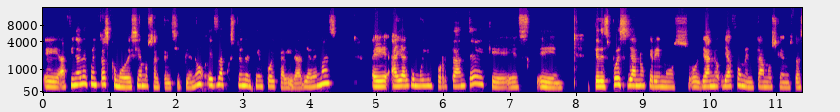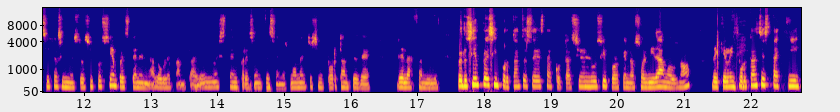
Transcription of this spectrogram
eh, a final de cuentas, como decíamos al principio, ¿no? Es la cuestión del tiempo de calidad y además eh, hay algo muy importante que es que después ya no queremos o ya no ya fomentamos que nuestras hijas y nuestros hijos siempre estén en la doble pantalla y no estén presentes en los momentos importantes de, de la familia. Pero siempre es importante hacer esta acotación, Lucy, porque nos olvidamos, ¿no? De que la importancia está aquí,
